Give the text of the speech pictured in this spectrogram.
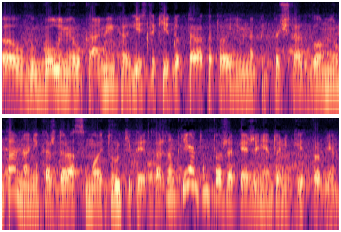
голыми руками, как есть такие доктора, которые именно предпочитают голыми руками, но они каждый раз моют руки перед каждым клиентом, тоже, опять же, нету никаких проблем.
